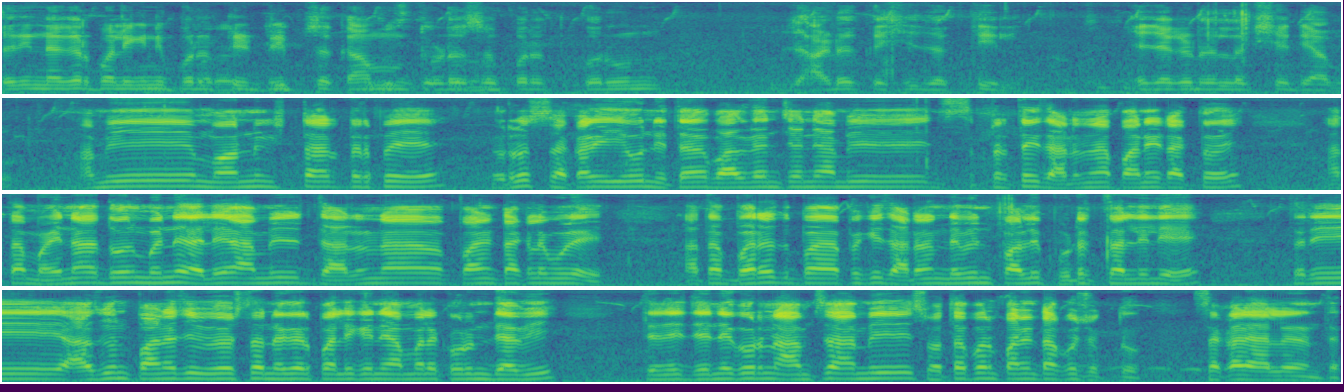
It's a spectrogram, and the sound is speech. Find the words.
तरी नगरपालिकेने परत ते ड्रीपचं काम थोडंसं परत करून झाडं कशी जगतील याच्याकडे लक्ष द्यावं. आम्ही मॉर्निंग स्टार तर्फे रोज सकाळी येऊन इथं बालदांच्याने आम्ही प्रत्येक झाडांना पाणी टाकतोय. आता महिना दोन महिने झाले आम्ही झाडांना पाणी टाकल्यामुळे आता बऱ्याच बऱ्यापैकी झाडांना नवीन पालवी फुटत चाललेली आहे. तरी अजून पाण्याची व्यवस्था नगरपालिकेने आम्हाला करून द्यावी. त्याने जेणेकरून आमचं आम्ही स्वतः पण पाणी टाकू शकतो सकाळी आल्यानंतर.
